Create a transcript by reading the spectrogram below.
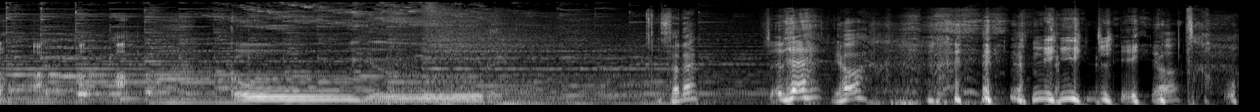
God jul. Se det. Se det. Ja. Nydelig Ja. intro.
